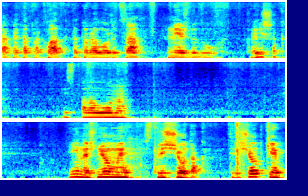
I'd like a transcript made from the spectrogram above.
Так, это прокладка, которая ложится между двух крышек из поролона. И начнем мы с трещоток. Трещотки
